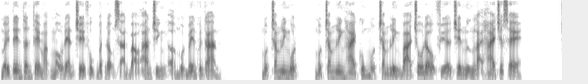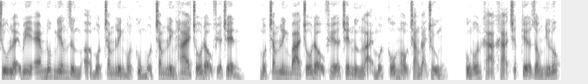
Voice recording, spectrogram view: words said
Mấy tên thân thể mặc màu đen chế phục bất động sản bảo an chính ở một bên khuyên can. Một trăm linh một một trăm linh hai cùng một trăm linh ba chỗ đậu phía trên ngừng lại hai chiếc xe. Chu lệ bm nút nghiêng dừng ở một trăm linh một cùng một trăm linh hai chỗ đậu phía trên, một trăm linh ba chỗ đậu phía trên ngừng lại một cỗ màu trắng đại chúng, cùng ôn khả khả trước kia giống như lúc.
